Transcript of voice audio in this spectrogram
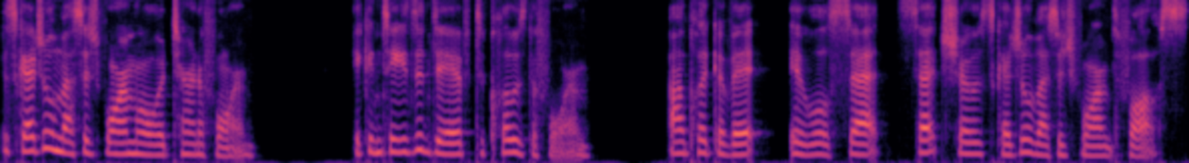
The schedule message form will return a form. It contains a div to close the form, on click of it, it will set set show schedule message form to false.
